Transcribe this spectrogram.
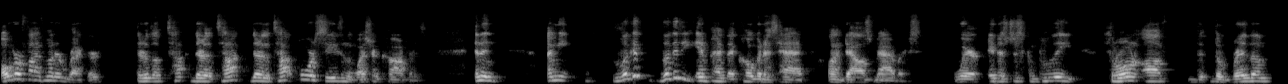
over 500 record. They're the top. They're the top. They're the top four seeds in the Western Conference. And then, I mean, look at look at the impact that COVID has had on the Dallas Mavericks, where it has just completely thrown off the, the rhythm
